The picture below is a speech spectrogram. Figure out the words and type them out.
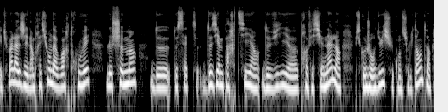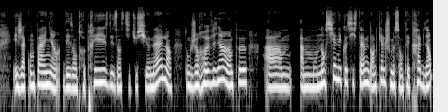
Et tu vois, là, j'ai l'impression d'avoir trouvé le chemin de, cette deuxième partie hein, de vie euh, professionnelle, puisqu'aujourd'hui, je suis consultante et j'accompagne des entreprises, des institutionnels. Donc, je reviens un peu à, à mon ancien écosystème dans lequel je me sentais très bien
